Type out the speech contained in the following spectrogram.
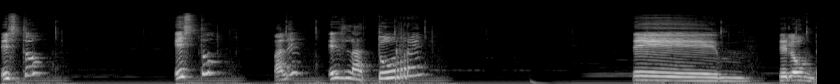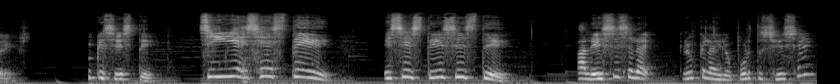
Esto, esto, ¿vale? Es la torre de, de Londres. Creo que es este. ¡Sí, es este! Es este, es este. Vale, ese es el... Creo que el aeropuerto es ese.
